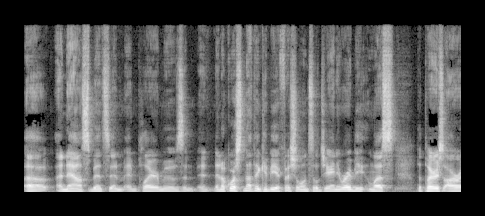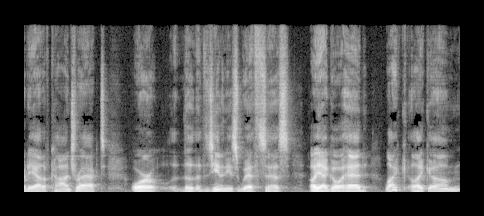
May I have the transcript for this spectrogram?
uh, announcements and, and player moves, and, and and of course nothing can be official until January unless the player's already out of contract or the, the team that he's with says, "Oh yeah, go ahead," like like um,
